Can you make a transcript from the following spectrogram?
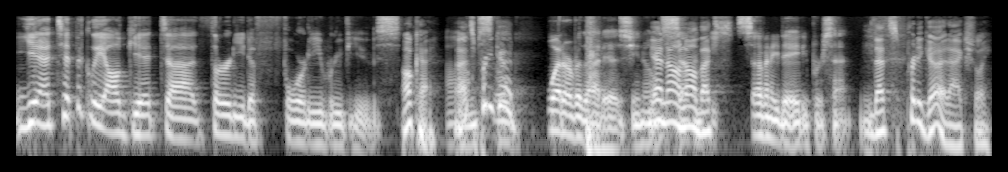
Yeah, typically I'll get uh, 30 to 40 reviews. Okay, that's Um, pretty so good. Whatever that is, you know. Yeah, no, no, that's- 70 to 80%. That's pretty good actually.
